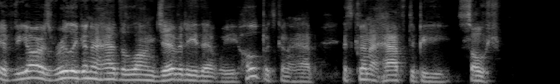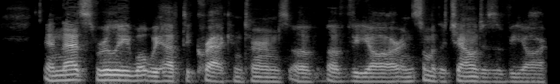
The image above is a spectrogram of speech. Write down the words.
if VR is really going to have the longevity that we hope it's going to have, it's going to have to be social. And that's really what we have to crack in terms of, of VR and some of the challenges of VR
